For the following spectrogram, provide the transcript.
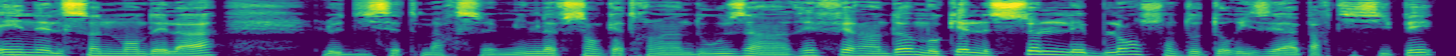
et Nelson Mandela. Le 17 mars 1992, un référendum auquel seuls les Blancs sont autorisés à participer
